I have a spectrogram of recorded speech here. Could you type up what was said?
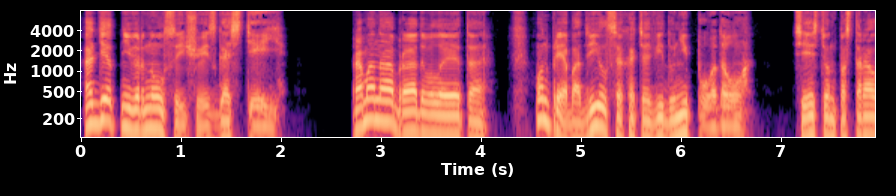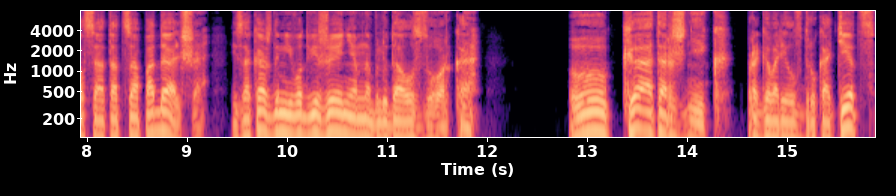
а дед не вернулся еще из гостей. Романа обрадовало это. Он приободрился, хотя виду не подал. Сесть он постарался от отца подальше и за каждым его движением наблюдал зорко. «О, каторжник!» — проговорил вдруг отец,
